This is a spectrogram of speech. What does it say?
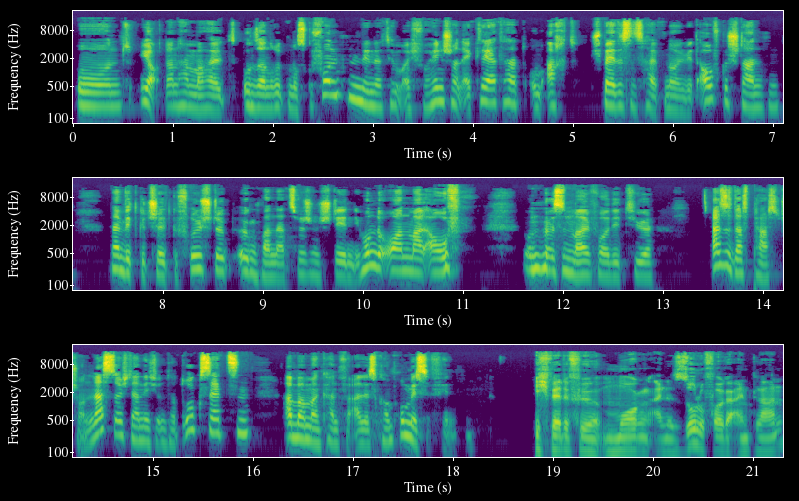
Und ja, dann haben wir halt unseren Rhythmus gefunden, den der Tim euch vorhin schon erklärt hat. Um acht, spätestens halb neun wird aufgestanden, dann wird gechillt gefrühstückt, irgendwann dazwischen stehen die Hundeohren mal auf und müssen mal vor die Tür. Also das passt schon. Lasst euch da nicht unter Druck setzen aber man kann für alles Kompromisse finden. Ich werde für morgen eine Solo-Folge einplanen,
